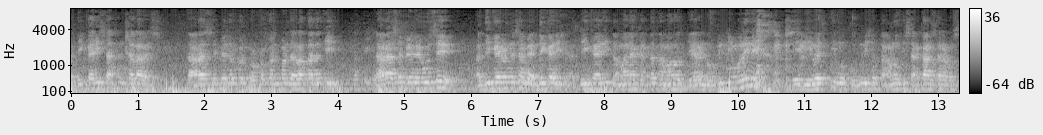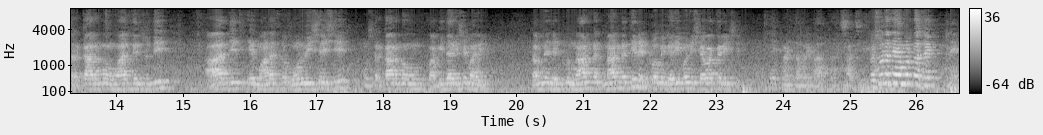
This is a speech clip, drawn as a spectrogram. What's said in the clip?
અધિકારી શાસન ચલાવે છે. ધારાસભ્યનો કોઈ પ્રોટોકોલ પણ ધરાવતા નથી. ધારાસભ્યને એવું છે અધિકારીઓને છે અધિકારી છે. અધિકારી તમારા કરતા તમારો જ્યારે નોકરી નહીં મળી ને એ દિવસથી હું ઓગણીસો ત્રાણું થી સરકાર ચલાવું સરકારમાં હું આજ દિન સુધી આ જીત એ માણસનો ગુણ વિષય છે. હું સરકારમાં હું ભાગીદારી છે મારી. તમને જેટલું જ્ઞાન નથી ને એટલું અમે ગરીબોની સેવા કરી છે. પણ તમારી વાત સાચી. કશું નથી સાંભળતા સાહેબ. નહીં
